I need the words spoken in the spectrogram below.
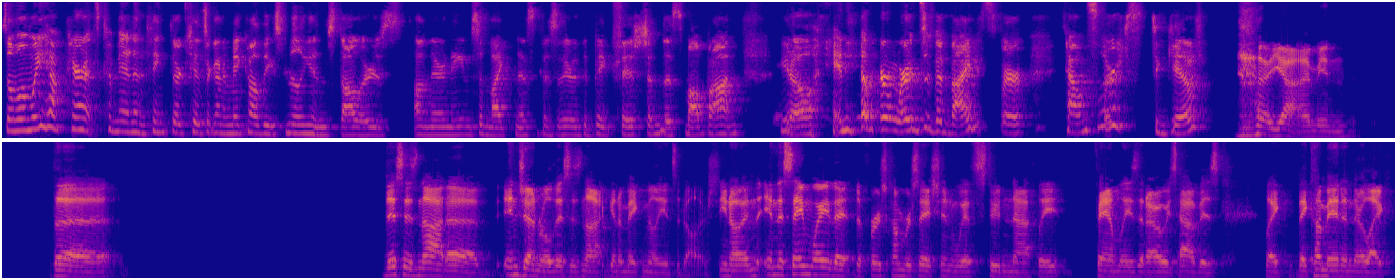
so when we have parents come in and think their kids are going to make all these millions dollars on their names and likeness because they're the big fish in the small pond you know any other words of advice for counselors to give? Yeah i mean the this is not a in general this is not going to make millions of dollars you know and in the same way that the first conversation with student athlete families that i always have is like they come in and they're like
